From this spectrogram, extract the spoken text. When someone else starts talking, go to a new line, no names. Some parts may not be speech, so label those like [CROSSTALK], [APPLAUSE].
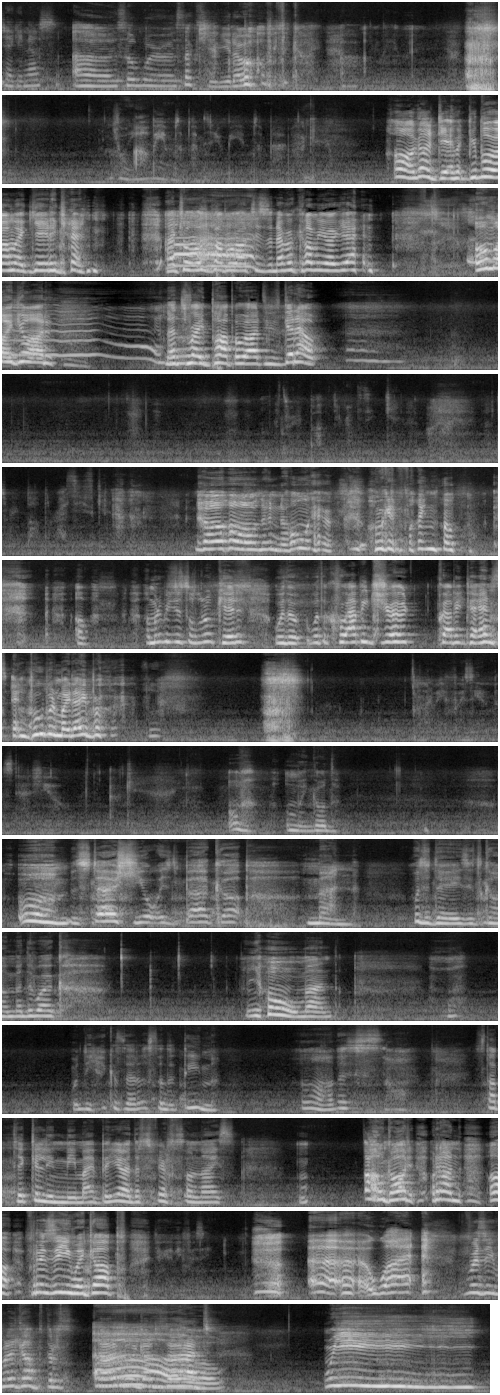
you taking us?
Uh, somewhere uh, sexy, you know? [LAUGHS]
I'll be the guy. You'll, I'll be him sometimes and you'll be him sometimes.
Oh, god damn it. People are on my gate again. [LAUGHS] I told [LAUGHS] those paparazzis to never come here again. Oh my god. That's right, paparazzis. Get out.
That's right, paparazzi. That's right, paparazzi's get
No, they're nowhere. I'm gonna find them. Oh, I'm gonna be just a little kid with a with a crappy shirt, crappy pants, and poop in my diaper.
I'm gonna be frizzy and mustachio. Okay.
Oh, oh my god. Oh, Mustachio is back up. Man, what a days it's come at the work. Yo, man. What the heck is the rest of the team? Oh, this is so... Stop tickling me, my beard. This feels so nice. Oh god, run! Oh, Frizzy, wake up! You're gonna be Frizzy.
Uh, what?
Frizzy, wake up! There's... Oh. that! Wee!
